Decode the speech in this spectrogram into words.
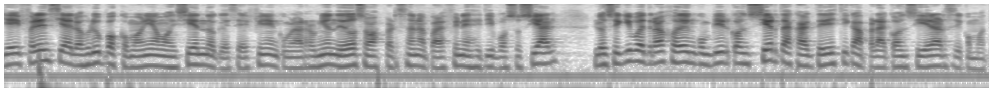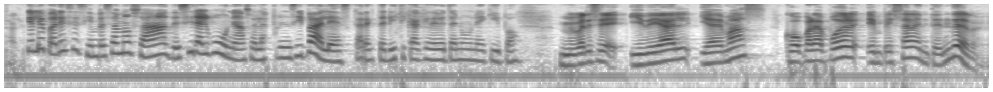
y a diferencia de los grupos, como veníamos diciendo, que se definen como la reunión de dos o más personas para fines de tipo social, los equipos de trabajo deben cumplir con ciertas características para considerarse como tal. ¿Qué le parece si empezamos a decir algunas o las principales características que debe tener un equipo? Me parece ideal y además como para poder empezar a entender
